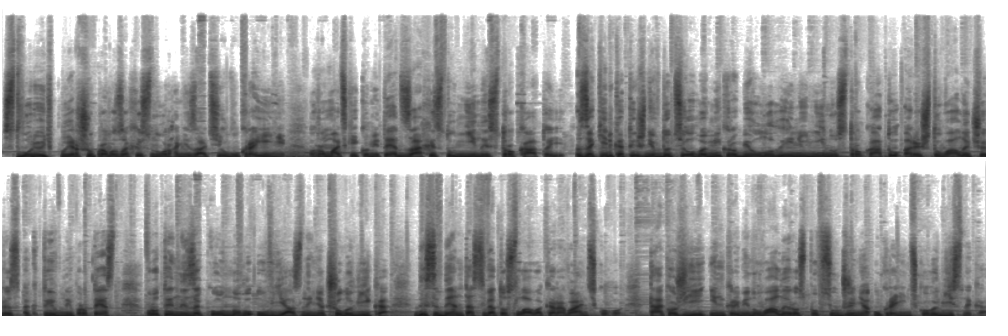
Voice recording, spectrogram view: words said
створюють першу правозахисну організацію в Україні громадський комітет захисту Ніни Строкатої. За кілька тижнів до цього мікробіологиню Ніну Строкату арештували через активний протест проти незаконного ув'язнення чоловіка, дисидента Святослава Караванського. Також їй інкримінували розповсюдження українського вісника.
